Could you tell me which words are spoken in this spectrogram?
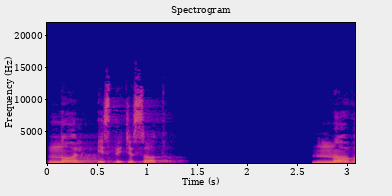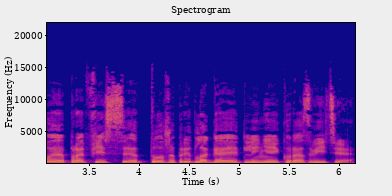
0 из 500. Новая профессия тоже предлагает линейку развития.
